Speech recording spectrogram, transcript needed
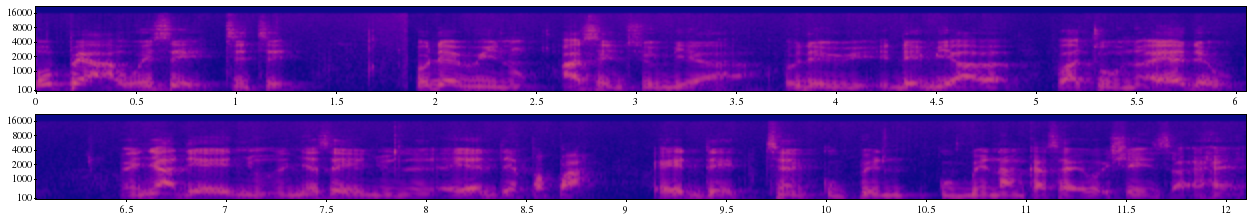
wopɛ a wei se tete. Wode we no asɛ nsuo biara. Wode we, da biara wato no, ɛyɛ dɛ o. Ɛnyɛ adeɛ a ɛyɛ nwono, ɛnyɛ sɛ ɛyɛ nwono, ɛyɛ dɛ papa. Ɛyɛ dɛ tse kube kube no ankasa a ɔhyɛ nsa ɛhɛ.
